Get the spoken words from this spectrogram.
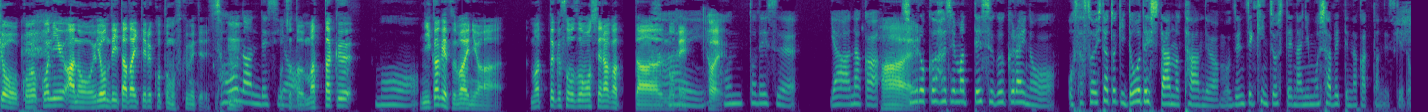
今日、ここに、あの、呼んでいただいてることも含めてですね。そうなんですよ。ちょっと全く、もう。2ヶ月前には、全く想像もしてなかったので、はい。はい本当です。いやーなんか、はい収録始まってすぐくらいのお誘いした時どうでしたのターンではもう全然緊張して何も喋ってなかったんですけど、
